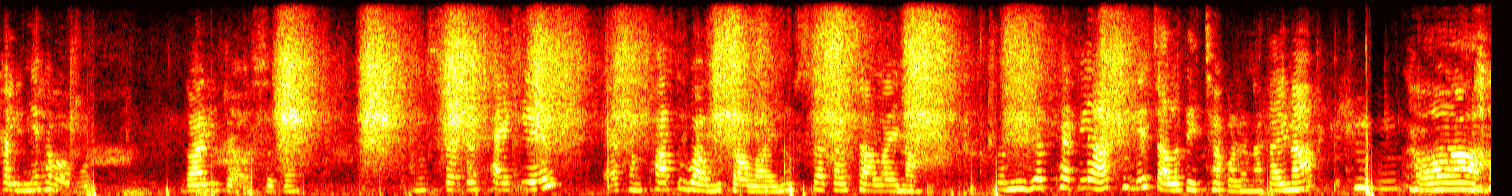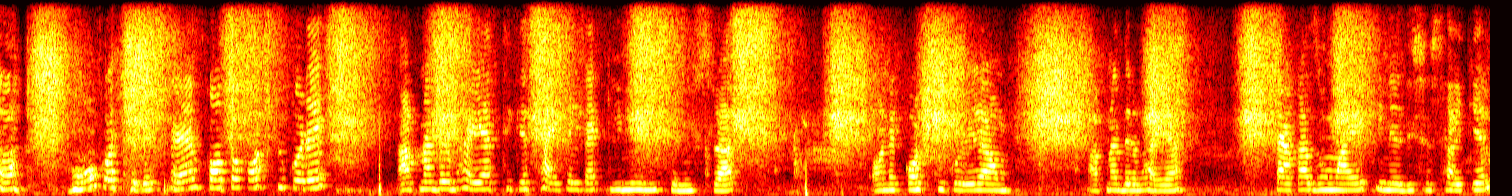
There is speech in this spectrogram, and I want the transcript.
খালি নেহা বাবুর গাড়িটা আছে তো। নুসরাতের সাইকেল এখন ফাতু বাবু চালায় নুসরাত চালায় না। তো নিজের থাকলে আসলে চালাতে ইচ্ছা করে না, তাই না? হ্যাঁ করছে, দেখছেন কত কষ্ট করে আপনাদের ভাইয়ার থেকে সাইকেলটা কিনে নিচ্ছে নুসরাত। অনেক কষ্ট করে আপনাদের ভাইয়া। টাকা জমায়ে কিনে দিছে সাইকেল।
